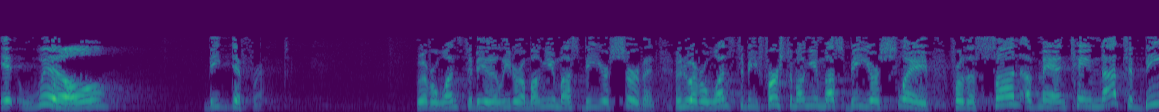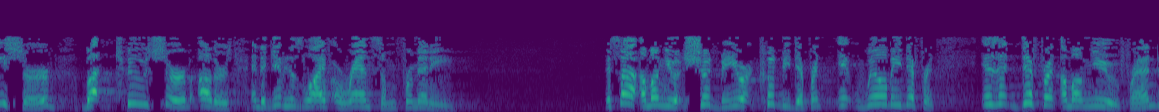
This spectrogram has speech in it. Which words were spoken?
it will be different. Whoever wants to be a leader among you must be your servant, and whoever wants to be first among you must be your slave. For the Son of Man came not to be served, but to serve others, and to give his life a ransom for many. It's not among you it should be or it could be different. It will be different. Is it different among you, friend?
